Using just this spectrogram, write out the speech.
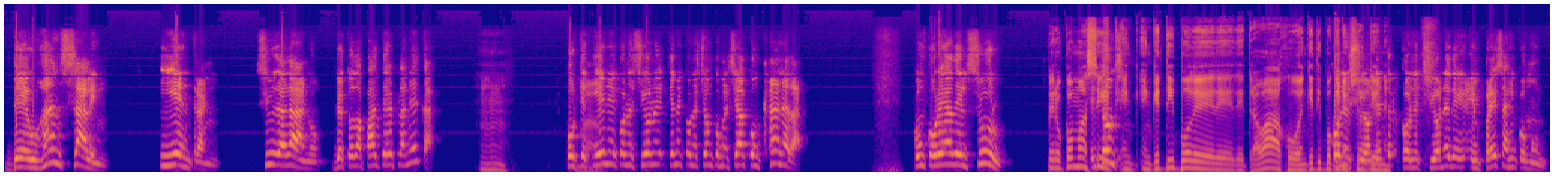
de Wuhan salen y entran ciudadanos de toda parte del planeta. Porque tiene, conexiones, tiene conexión comercial con Canadá, con Corea del Sur. Pero ¿cómo así? ¿En, qué tipo de, trabajo? ¿En qué tipo de conexión tiene? conexiones de empresas en común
